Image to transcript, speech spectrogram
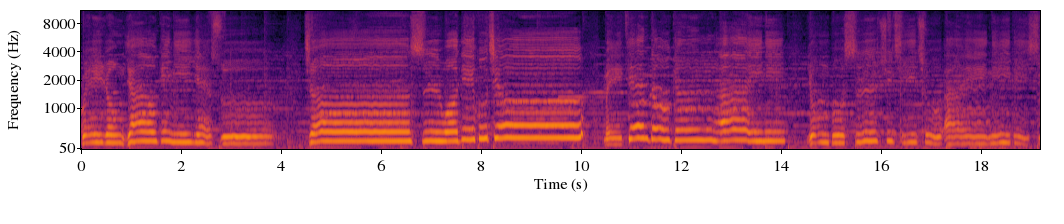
归荣耀给你，耶稣。这。是我的呼求，每天都更爱你，永不失去起初爱你的心。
